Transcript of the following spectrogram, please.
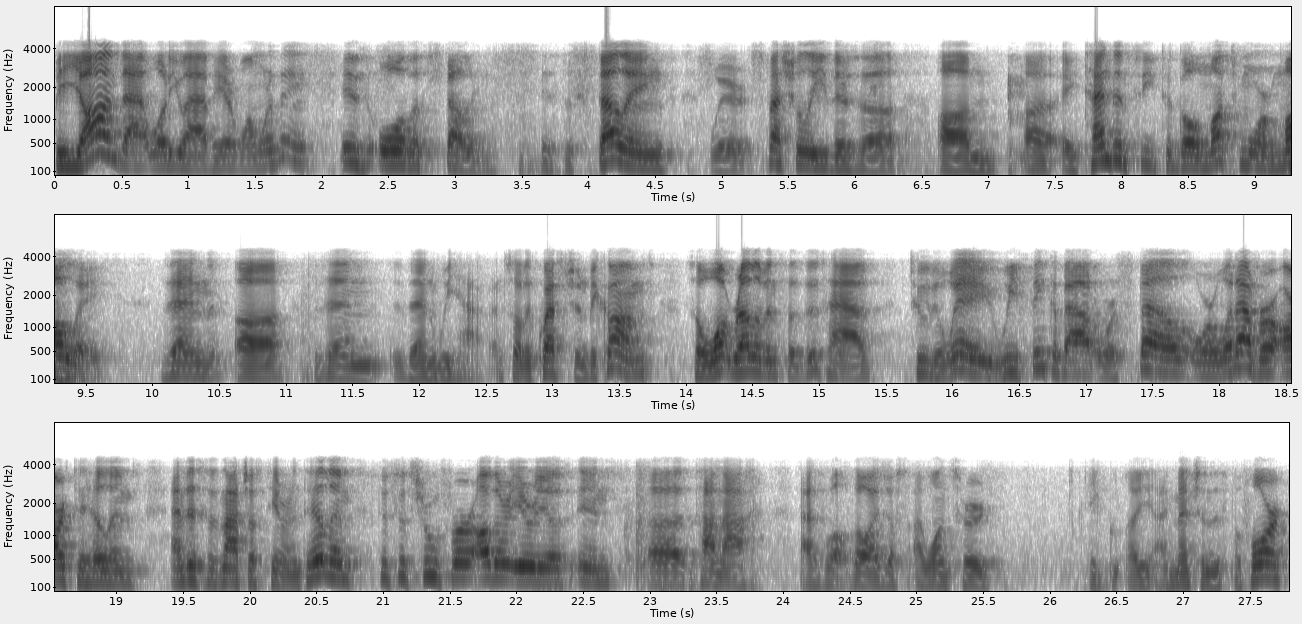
Beyond that, what do you have here? One more thing is all the spellings. Is the spellings where, especially, there's a um, a tendency to go much more mole than uh, than than we have. And so the question becomes: So what relevance does this have to the way we think about or spell or whatever our Tehillims? And this is not just here in Tehillim. This is true for other areas in uh, Tanakh as well. Though I just I once heard a, I mentioned this before.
